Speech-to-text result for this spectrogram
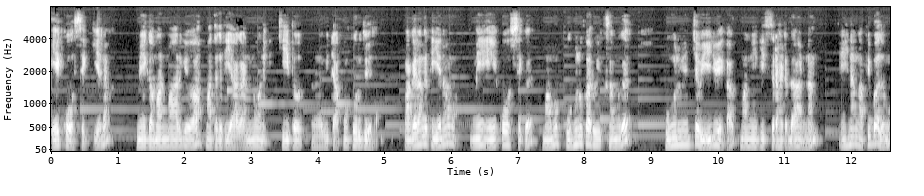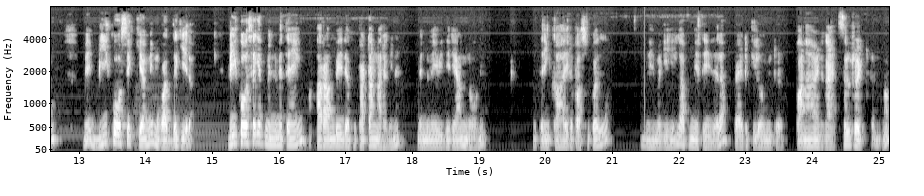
ඒ කෝස් එක කියලා. මේ ගමන් මාර්ගයවා මතක තියාගන්න ඕනේ. කීප විටක්ම පුරුදු වෙලා. මගළඟ තියෙනවා මේ ඒ කෝස් එක මම පුහුණු කරුවෙක් සමඟ පුහුණු වෙච්ච වීඩියෝ එකක් මම ඒක ඉස්සරහට දාන්නම්. එහෙනම් අපි බලමු මේ B කෝස් එක කියන්නේ මොකක්ද කියලා. B කෝස් එකෙත් මෙන්න මෙතනින් ආරම්භයේදී අපි පටන් අරගෙන මෙන්න මේ විදිහට යන්න ඕනේ. මෙතනින් කාහිර පසු කරලා මෙහෙම ගිහිල්ලා අපි මෙතන ඉඳලා පැයට කිලෝමීටර් 50 වෙනකන් ඇක්සලරේට් කරනවා.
